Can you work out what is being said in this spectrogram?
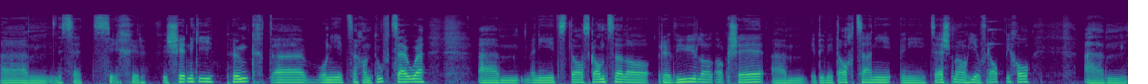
Ähm, es hat sicher verschiedene Punkte, äh, die ich jetzt aufzählen kann. Ähm, wenn ich jetzt das Ganze la, Revue la, la geschehen ähm, ich bin mit 18 bin ich das erste Mal hier auf Rappi gekommen, ähm,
